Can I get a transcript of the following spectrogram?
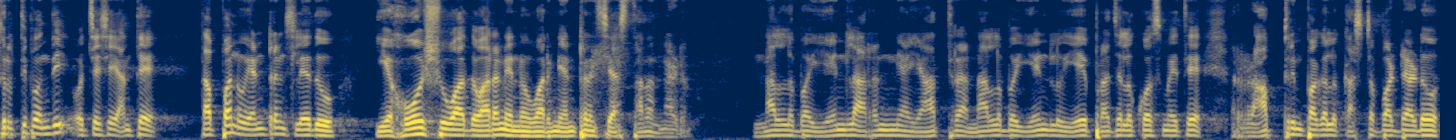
తృప్తి పొంది వచ్చేసే అంతే తప్ప నువ్వు ఎంట్రన్స్ లేదు. యహోషువా ద్వారా నేను వారిని ఎంట్రన్స్ చేస్తానన్నాడు. నలభై ఏండ్ల అరణ్య యాత్ర నలభై ఏండ్లు ఏ ప్రజల కోసమైతే రాత్రింపగలు కష్టపడ్డాడో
